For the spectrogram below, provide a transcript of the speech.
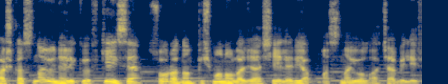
Başkasına yönelik öfke ise sonradan pişman olacağı şeyleri yapmasına yol açabilir.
